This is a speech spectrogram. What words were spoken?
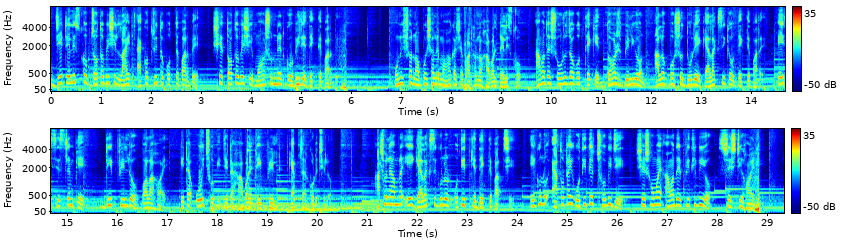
যে টেলিস্কোপ যত বেশি লাইট একত্রিত করতে পারবে, সে তত বেশি মহাশূন্যের গভীরে দেখতে পারবে। উনিশশো নব্বই সালে মহাকাশে পাঠানো হাবল টেলিস্কোপ আমাদের সৌরজগৎ থেকে দশ বিলিয়ন আলোকবর্ষ দূরে গ্যালাক্সিকেও দেখতে পারে। এই সিস্টেমকে ডিপ ফিল্ডও বলা হয়। এটা ওই ছবি যেটা হাবল ডিপ ফিল্ড ক্যাপচার করেছিল। আসলে আমরা এই গ্যালাক্সিগুলোর অতীতকে দেখতে পাচ্ছি। এগুলো এতটাই অতীতের ছবি যে সে সময় আমাদের পৃথিবীও সৃষ্টি হয়নি।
